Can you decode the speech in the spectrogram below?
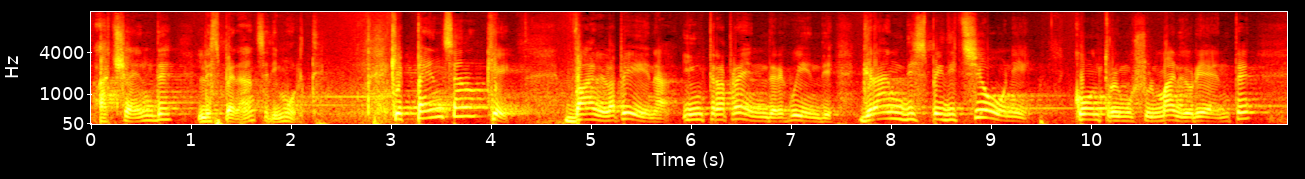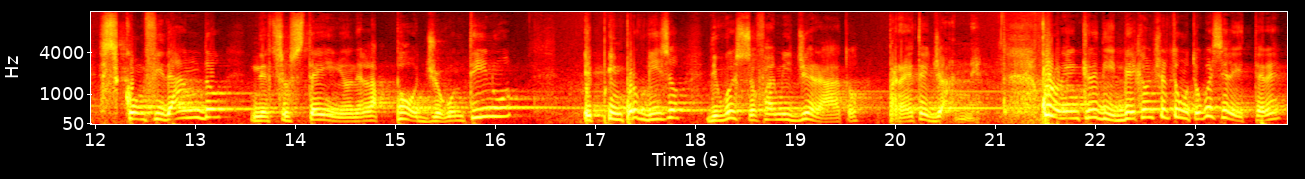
accende le speranze di molti, che pensano che vale la pena intraprendere quindi grandi spedizioni contro i musulmani d'Oriente, sconfidando nel sostegno, nell'appoggio continuo e improvviso di questo famigerato prete Gianni. Quello che è incredibile è che a un certo punto queste lettere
